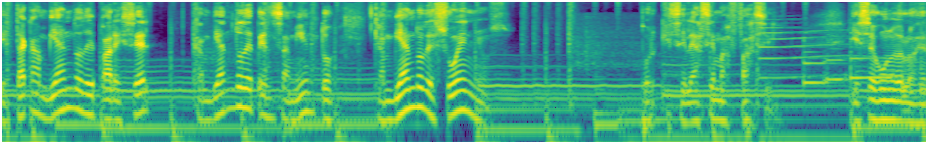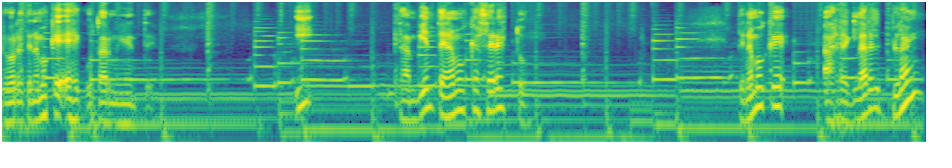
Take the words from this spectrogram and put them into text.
que está cambiando de parecer, cambiando de pensamiento, cambiando de sueños, porque se le hace más fácil. Y ese es uno de los errores. Tenemos que ejecutar, mi gente. Y también tenemos que hacer esto. Tenemos que arreglar el plan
